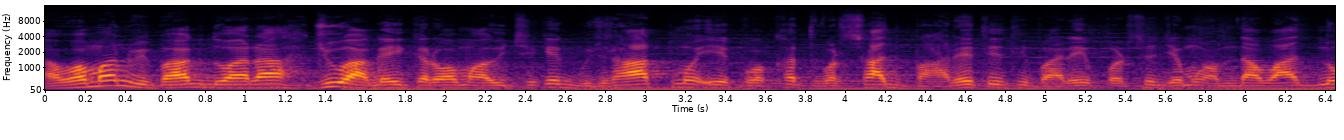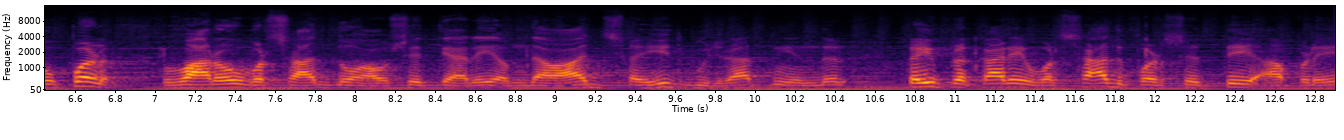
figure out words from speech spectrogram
હવામાન વિભાગ દ્વારા હજુ આગાહી કરવામાં આવી છે કે ગુજરાતમાં એક વખત વરસાદ ભારેથી ભારે પડશે, જેમાં અમદાવાદનો પણ વારો વરસાદનો આવશે ત્યારે અમદાવાદ સહિત ગુજરાતની અંદર કઈ પ્રકારે વરસાદ પડશે તે આપણે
